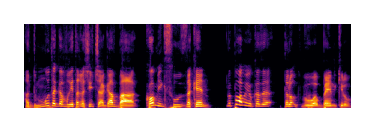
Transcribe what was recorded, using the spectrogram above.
הדמות הגברית הראשית שאגב בקומיקס הוא זקן. ופה הם היו כזה, אתה לא, והוא בן כאילו,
